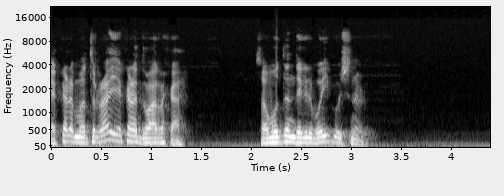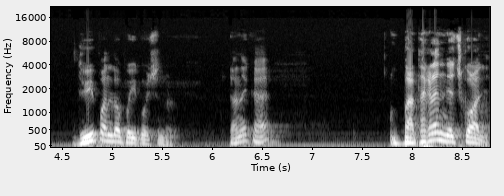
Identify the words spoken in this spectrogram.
ఎక్కడ మథుర ఎక్కడ ద్వారక? సముద్రం దగ్గర పోయి కూర్చున్నాడు. ద్వీపంలో పోయి కూర్చున్నాడు. కనుక బతకడం నేర్చుకోవాలి.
